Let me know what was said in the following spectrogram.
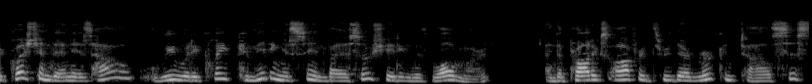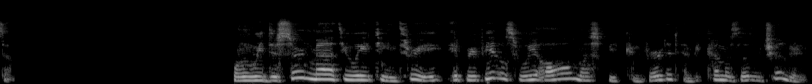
The question then is how we would equate committing a sin by associating with Walmart and the products offered through their mercantile system. When we discern Matthew 18:3, it reveals we all must be converted and become as little children.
